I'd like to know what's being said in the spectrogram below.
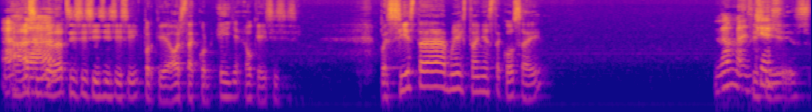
Ah, sí, ¿verdad? Sí, sí, sí, sí, sí, sí, porque ahora está con ella. Ok, sí, sí, sí. Pues sí está muy extraña esta cosa, ¿eh? No manches. Sí,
